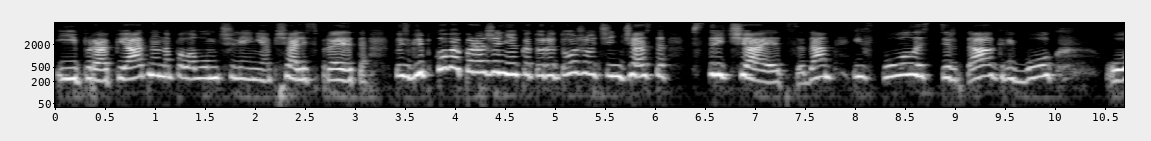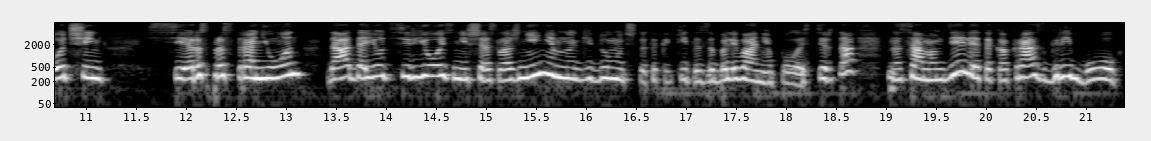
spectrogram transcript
и про пятна на половом члене, общались про это. То есть грибковое поражение, которое тоже очень часто встречается, да, и в полости рта грибок очень распространен, да, дает серьезнейшее осложнение. Многие думают, что это какие-то заболевания полости рта. На самом деле это как раз грибок,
